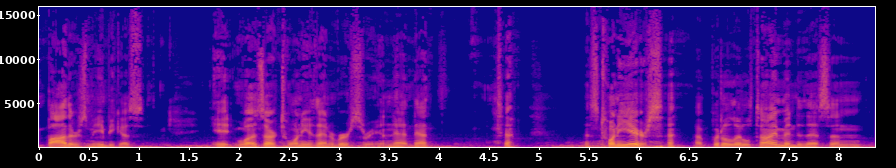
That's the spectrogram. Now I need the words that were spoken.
bothers me because it was our 20th anniversary and that, that, that's 20 years. I put a little time into this and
